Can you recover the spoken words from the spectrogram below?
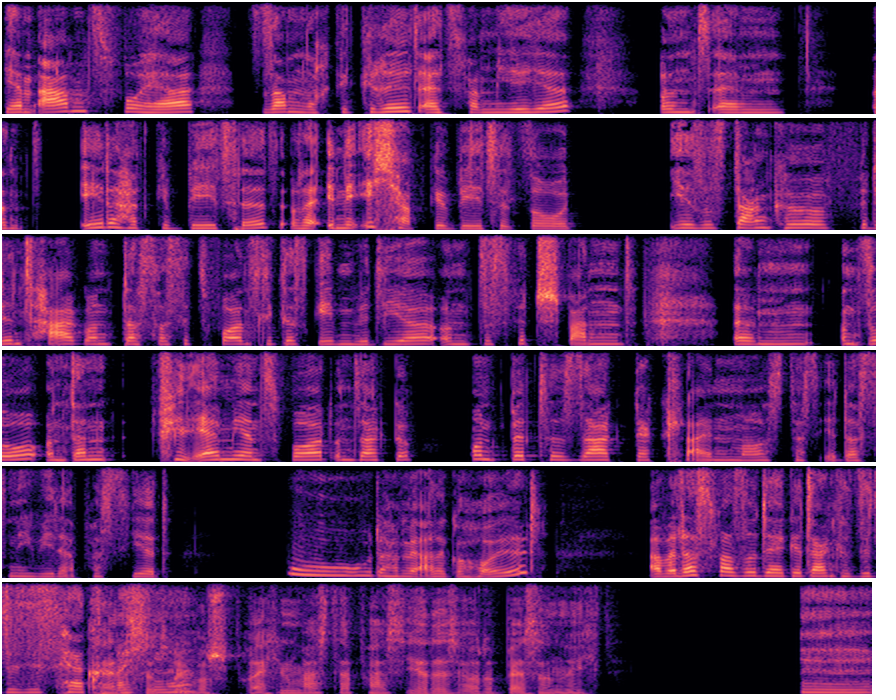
Wir haben abends vorher zusammen noch gegrillt als Familie und, ähm, und Ede hat gebetet, oder nee, ich habe gebetet, so, Jesus, danke für den Tag und das, was jetzt vor uns liegt, das geben wir dir und das wird spannend ähm, und so. Und dann fiel er mir ins Wort und sagte, und bitte sagt der kleinen Maus, dass ihr das nie wieder passiert. Uh, da haben wir alle geheult. Aber das war so der Gedanke, dieses Kannst du Herzbrechen. Ne? sprechen, was da passiert ist, oder besser nicht? Mm,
